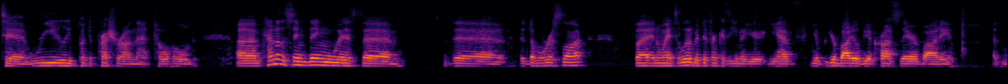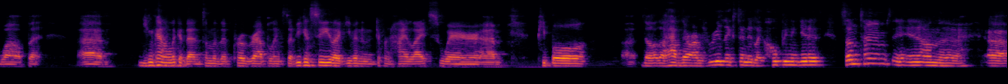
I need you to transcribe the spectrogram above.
to really put the pressure on that toe hold. Um, kind of the same thing with um, the the double wrist lock, but in a way it's a little bit different because you know you you have your your body will be across their body as well. But um, you can kind of look at that in some of the pro grappling stuff. You can see like even in different highlights where um, people uh, they'll, they'll have their arms really extended, like hoping to get it. Sometimes, and on the uh,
